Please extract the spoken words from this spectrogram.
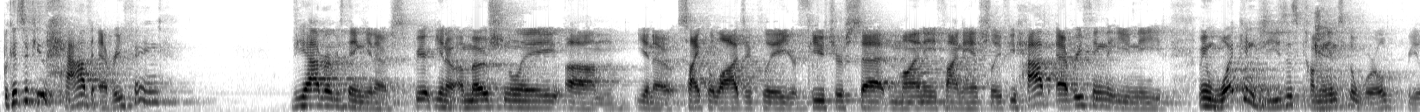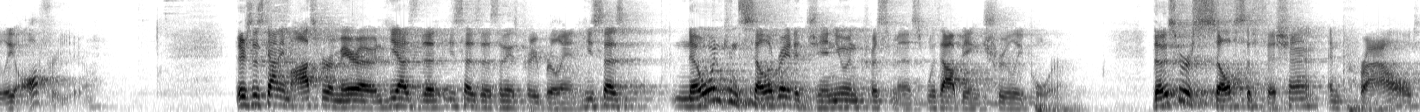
Because if you have everything, if you have everything, you know, spirit, you know, emotionally, um, you know, psychologically, your future set, money, financially, if you have everything that you need, I mean, what can Jesus coming into the world really offer you? There's this guy named Oscar Romero, and he has the, he says this, I think it's pretty brilliant. He says, No one can celebrate a genuine Christmas without being truly poor. Those who are self sufficient and proud,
